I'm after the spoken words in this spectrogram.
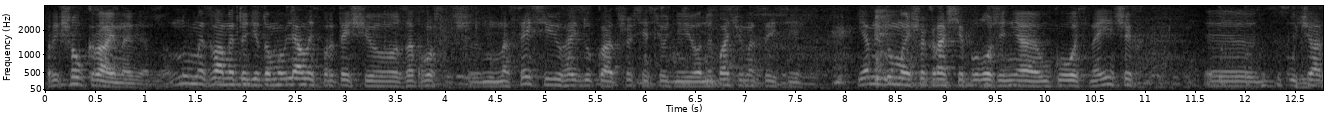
прийшов край, мабуть. Ну, ми з вами тоді домовлялись про те, що запрошуєш на сесію Гайдука. Щось я сьогодні його не бачу на сесії. Я не думаю, що краще положення у когось на інших е, час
